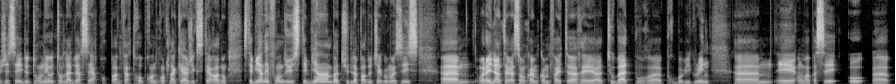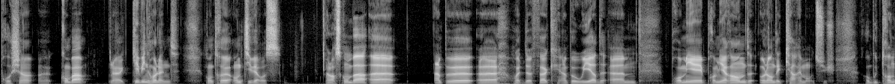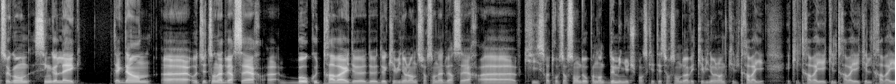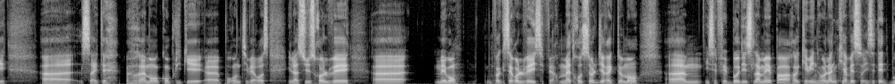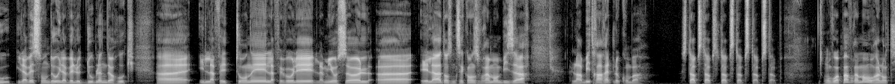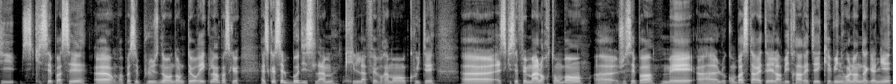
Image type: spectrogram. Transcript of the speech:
J'essaye de tourner autour de l'adversaire pour pas me faire trop prendre contre la cage, etc. Donc c'était bien défendu, c'était bien battu de la part de Thiago Moses. voilà, il est intéressant quand même comme fighter et too bad pour, pour Bobby Green. Euh, et on va passer au euh, prochain euh, combat. Kevin Holland contre Antiveros. Alors ce combat, un peu what the fuck, un peu weird. premier, premier round, Holland est carrément au-dessus. Au bout de 30 secondes, single leg, Takedown euh, au-dessus de son adversaire. Euh, beaucoup de travail de, Kevin Holland sur son adversaire euh, qui se retrouve sur son dos pendant deux minutes. Je pense qu'il était sur son dos avec Kevin Holland qu'il travaillait et qu'il travaillait, qu'il travaillait, qu'il travaillait. ça a été vraiment compliqué pour Antiveros. Il a su se relever. mais bon, une fois qu'il s'est relevé, il s'est fait remettre au sol directement. Euh, il s'est fait body slammer par euh, Kevin Holland qui avait, ils étaient debout, il avait son dos, il avait le double underhook. Euh, il l'a fait tourner, l'a fait voler, l'a mis au sol. et là, dans une séquence vraiment bizarre, l'arbitre arrête le combat. Stop, stop, stop, stop, stop, stop on voit pas vraiment au ralenti ce qui s'est passé. Euh, on va passer plus dans, le théorique là, parce que est-ce que c'est le body slam qui l'a fait vraiment quitter? Euh, Est-ce qu'il s'est fait mal en retombant? Euh, Je sais pas, mais le combat s'est arrêté, l'arbitre a arrêté, Kevin Holland a gagné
